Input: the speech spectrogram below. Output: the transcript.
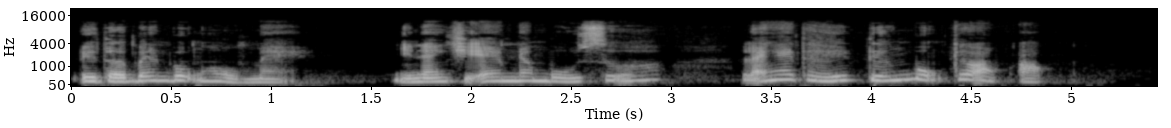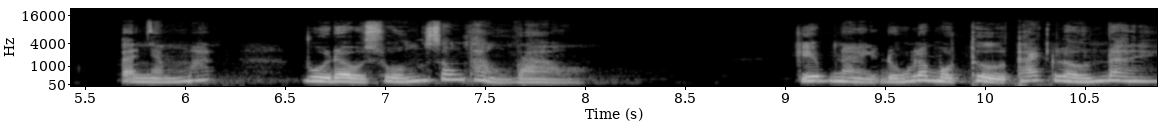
đi tới bên bụng hổ mẹ, nhìn anh chị em đang bú sữa, lại nghe thấy tiếng bụng kêu ọc ọc. Ta nhắm mắt, vùi đầu xuống xông thẳng vào. Kiếp này đúng là một thử thách lớn đây.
